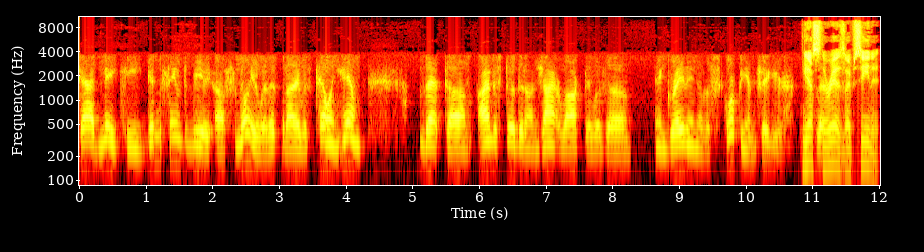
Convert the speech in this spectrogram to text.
Chad Meek, he didn't seem to be uh, familiar with it, but I was telling him that um, I understood that on Giant Rock there was a engraving of a scorpion figure. Yes, that- there is. I've seen it.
